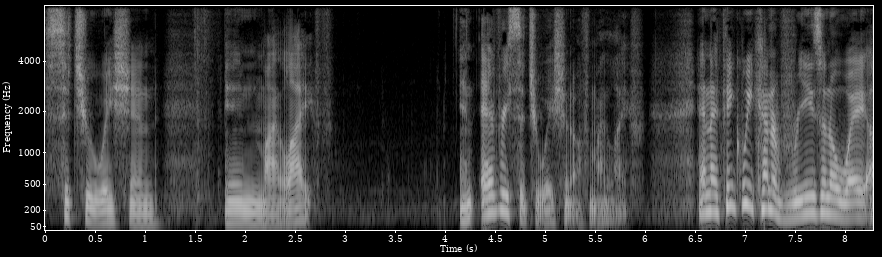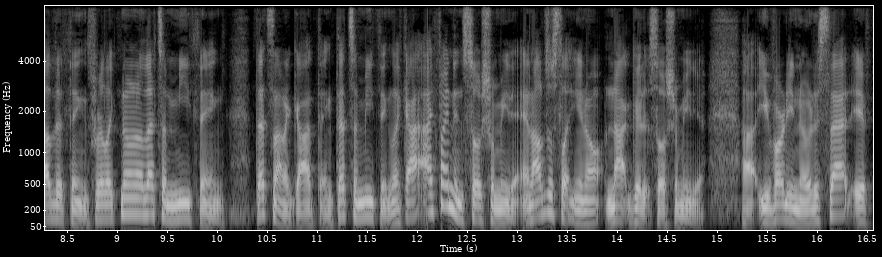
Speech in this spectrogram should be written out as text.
situation in my life. In every situation of my life. And I think we kind of reason away other things. We're like, no, no, that's a me thing. That's not a God thing. That's a me thing. Like I, I find in social media, and I'll just let you know, not good at social media. Uh, you've already noticed that. If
